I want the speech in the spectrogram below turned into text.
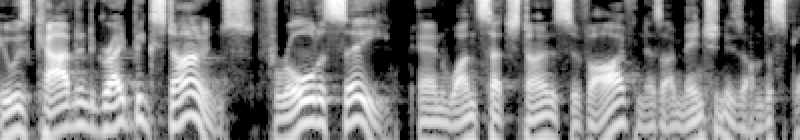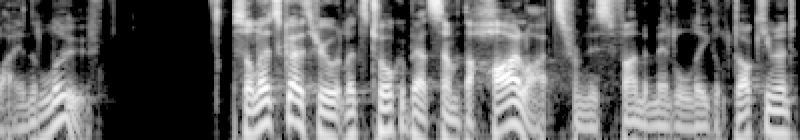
it was carved into great big stones for all to see, and one such stone has survived, and as I mentioned, is on display in the Louvre. So let's go through it. Let's talk about some of the highlights from this fundamental legal document.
